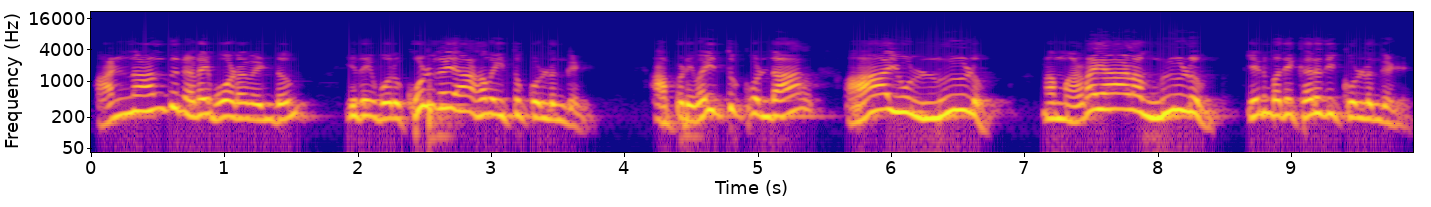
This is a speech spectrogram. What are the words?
அண்ணாந்து நடைபோட வேண்டும். இதை ஒரு கொள்கையாக வைத்துக் கொள்ளுங்கள். அப்படி வைத்துக் கொண்டால் ஆயுள் நீளும் நம் அடையாளம் நீளும் என்பதை கருதி கொள்ளுங்கள்.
